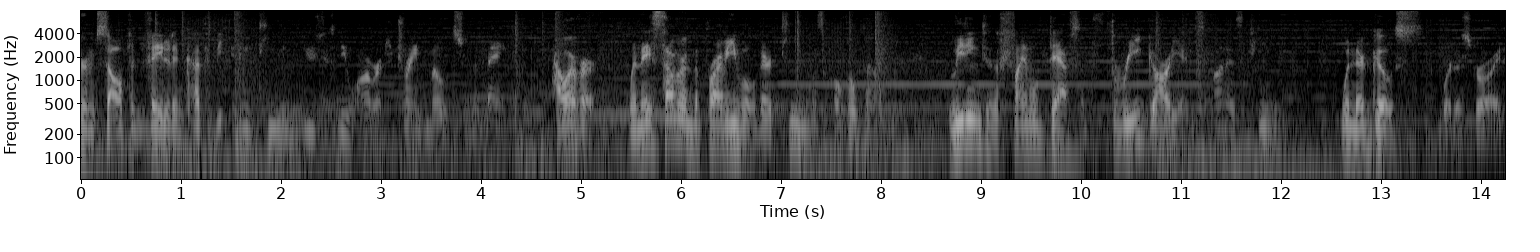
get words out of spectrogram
himself invaded and cut through the enemy team and used his new armor to drain motes from the bank. However, when they summoned the Primeval, their team was overwhelmed, leading to the final deaths of three Guardians on his team when their ghosts were destroyed.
